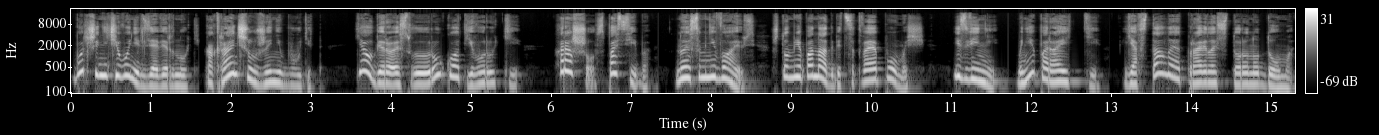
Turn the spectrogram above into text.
Больше ничего нельзя вернуть, как раньше уже не будет. Я убираю свою руку от его руки. Хорошо, спасибо, но я сомневаюсь, что мне понадобится твоя помощь. Извини, мне пора идти. Я встала и отправилась в сторону дома.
